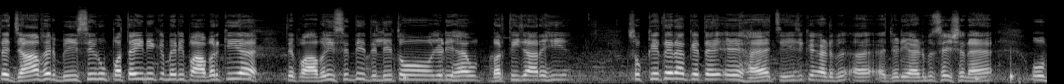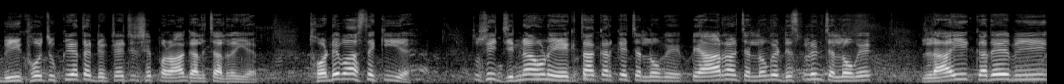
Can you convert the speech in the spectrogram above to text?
ਤੇ ਜਾਂ ਫਿਰ ਬੀਸੀ ਨੂੰ ਪਤਾ ਹੀ ਨਹੀਂ ਕਿ ਮੇਰੀ ਪਾਵਰ ਕੀ ਹੈ। ਤੇ ਪਾਵਰ ਹੀ ਸਿੱਧੀ ਦਿੱਲੀ ਤੋਂ ਜਿਹੜੀ ਹੈ, ਉਹ ਵਰਤੀ ਜਾ ਰਹੀ ਹੈ। ਸੋ ਕਿਤੇ ਨਾ ਕਿਤੇ ਇਹ ਹੈ ਚੀਜ਼ ਕਿ ਐਡਮ- ਜਿਹੜੀ ਐਡਮਿਨਿਸਟ੍ਰੇਸ਼ਨ ਹੈ, ਉਹ ਵੀਕ ਹੋ ਚੁੱਕੀ ਹੈ ਤੇ ਡਿਕਟੇਟਰਸ਼ਿਪ ਰਾਹ ਗੱਲ ਚੱਲ ਰਹੀ ਹੈ। ਤੁਹਾਡੇ ਵਾਸਤੇ ਕੀ ਹੈ? ਤੁਸੀਂ ਜਿੰਨਾ ਹੁਣ ਏਕਤਾ ਕਰਕੇ ਚੱਲੋਗੇ, ਪਿਆਰ ਨਾਲ ਚੱਲੋਗੇ ਡਿਸਪਲਿਨ ਚੱਲੋਗੇ, ਲੜਾਈ ਕਦੇ ਵੀ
